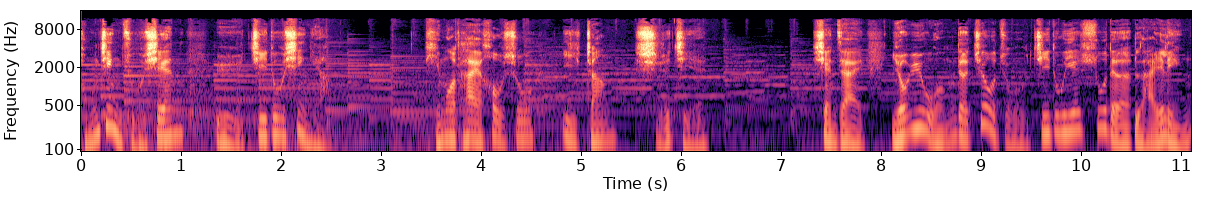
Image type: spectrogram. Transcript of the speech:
崇敬祖先与基督信仰，提摩太后书一章十节。现在由于我们的救主基督耶稣的来临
